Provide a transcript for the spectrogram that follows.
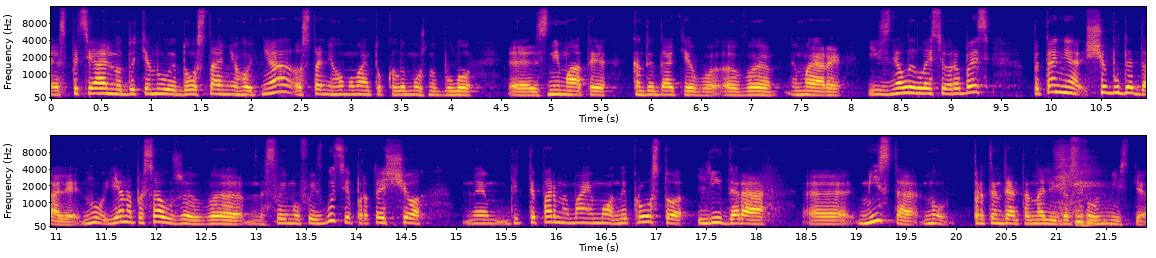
е, спеціально дотягнули до останнього дня, останнього моменту, коли можна було е, знімати кандидатів е, в мери, і зняли Лесю Оробець. Питання, що буде далі? Ну, я написав вже в своєму Фейсбуці про те, що відтепер ми маємо не просто лідера е, міста, ну претендента на лідерство в місті.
